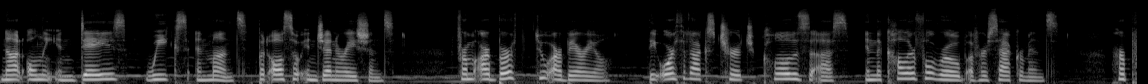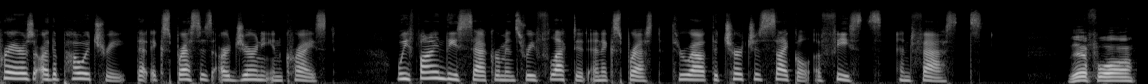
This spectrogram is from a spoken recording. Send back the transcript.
not only in days, weeks, and months, but also in generations. From our birth to our burial, the Orthodox Church clothes us in the colorful robe of her sacraments. Her prayers are the poetry that expresses our journey in Christ. We find these sacraments reflected and expressed throughout the Church's cycle of feasts and fasts. Therefore,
